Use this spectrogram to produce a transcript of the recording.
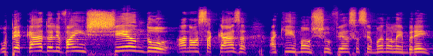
o pecado ele vai enchendo a nossa casa. Aqui, irmão, choveu essa semana, eu lembrei.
